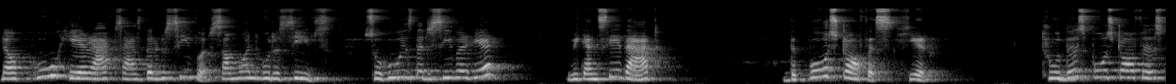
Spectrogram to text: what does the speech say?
Now who here acts as the receiver? Someone who receives. So who is the receiver here? We can see that the post office here. Through this post office,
